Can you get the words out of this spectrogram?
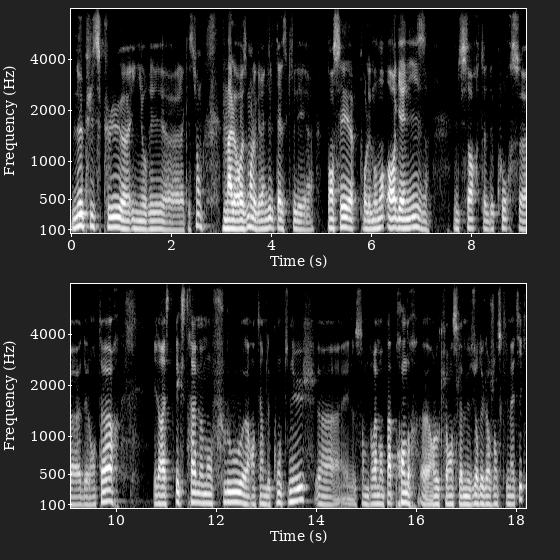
ne puissent plus euh, ignorer la question. Malheureusement, le Green Deal tel qu'il est pensé pour le moment organise une sorte de course de lenteur il reste extrêmement flou euh, en termes de contenu euh, et ne semble vraiment pas prendre, euh, en l'occurrence, la mesure de l'urgence climatique.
